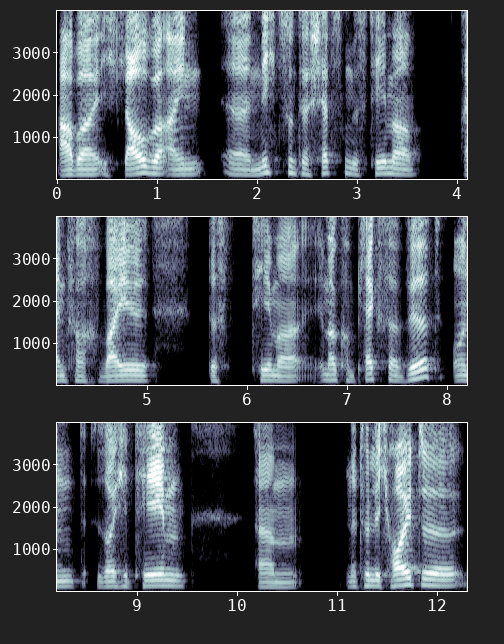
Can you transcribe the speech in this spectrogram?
aber ich glaube, ein äh, nicht zu unterschätzendes Thema, einfach weil das Thema immer komplexer wird und solche Themen ähm, natürlich heute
